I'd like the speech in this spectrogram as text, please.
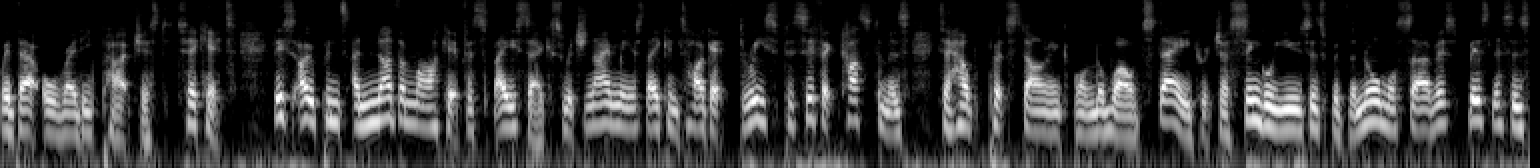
with their already purchased ticket. This opens another market for SpaceX which now means they can target three specific customers to help put Starlink on the world stage which are single users with the normal service, businesses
